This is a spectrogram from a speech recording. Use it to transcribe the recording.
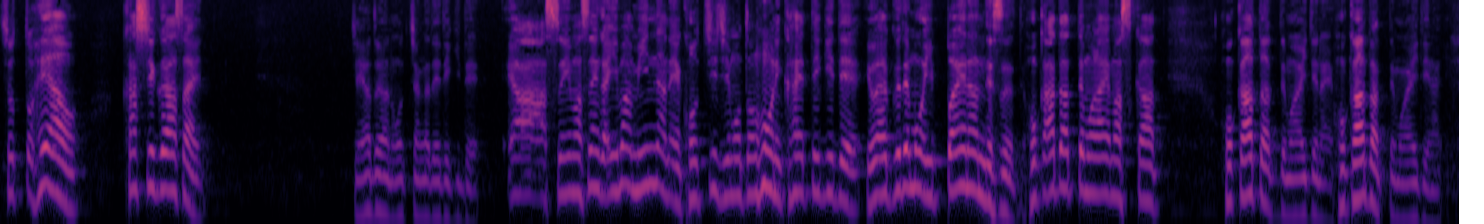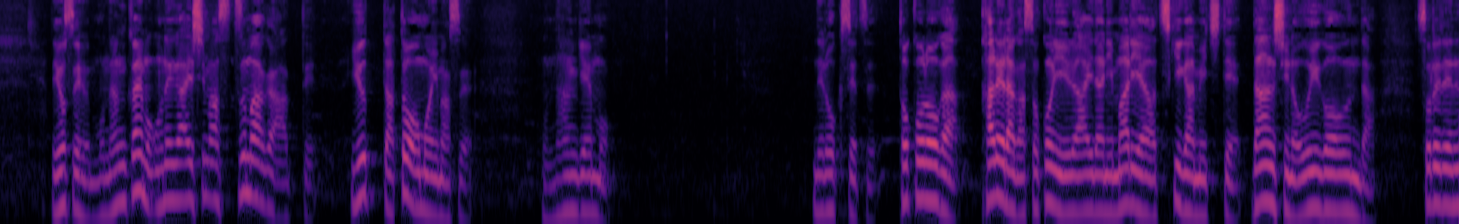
ちょっと部屋を貸してくださいじゃあ宿屋のおっちゃんが出てきて「いやすいませんが今みんなねこっち地元の方に帰ってきて予約でもういっぱいなんです。他当たってもらえますか?」他当たっても空いてない。他当たっても空いてない。ヨセフもう何回も「お願いします。妻が」って言ったと思います。何件も。で6節。ところが彼らがそこにいる間にマリアは月が満ちて男子の遺語を産んだ。それで布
